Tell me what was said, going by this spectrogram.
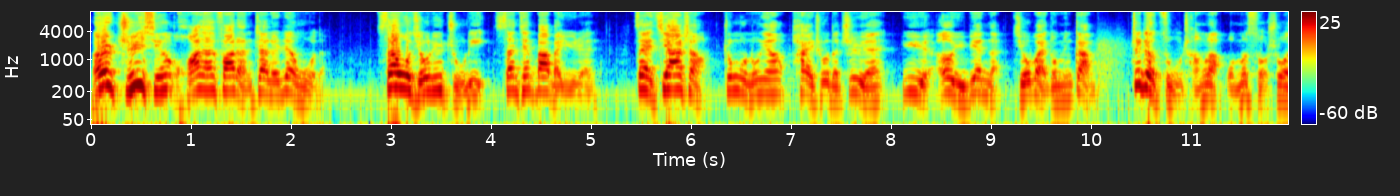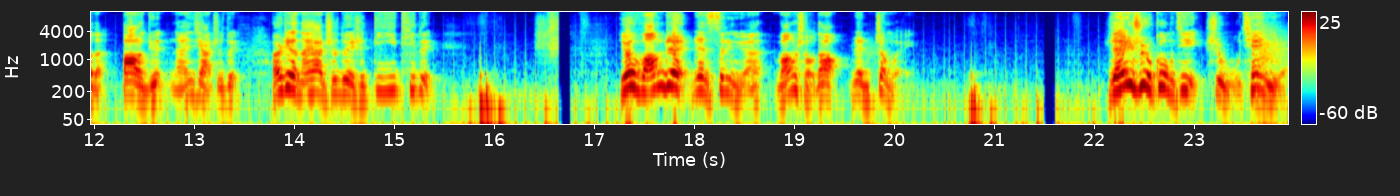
而执行华南发展战略任务的三五九旅主力三千八百余人，再加上中共中央派出的支援豫鄂豫边的九百多名干部，这就组成了我们所说的八路军南下支队。而这个南下支队是第一梯队，由王震任司令员，王守道任政委，人数共计是五千余人。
